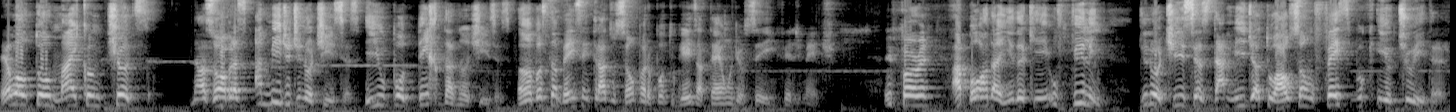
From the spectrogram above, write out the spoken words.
é o autor Michael Chudson, nas obras A Mídia de Notícias e O Poder das Notícias, ambas também sem tradução para o português até onde eu sei, infelizmente. E Furren aborda ainda que o feeling de notícias da mídia atual são o Facebook e o Twitter.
